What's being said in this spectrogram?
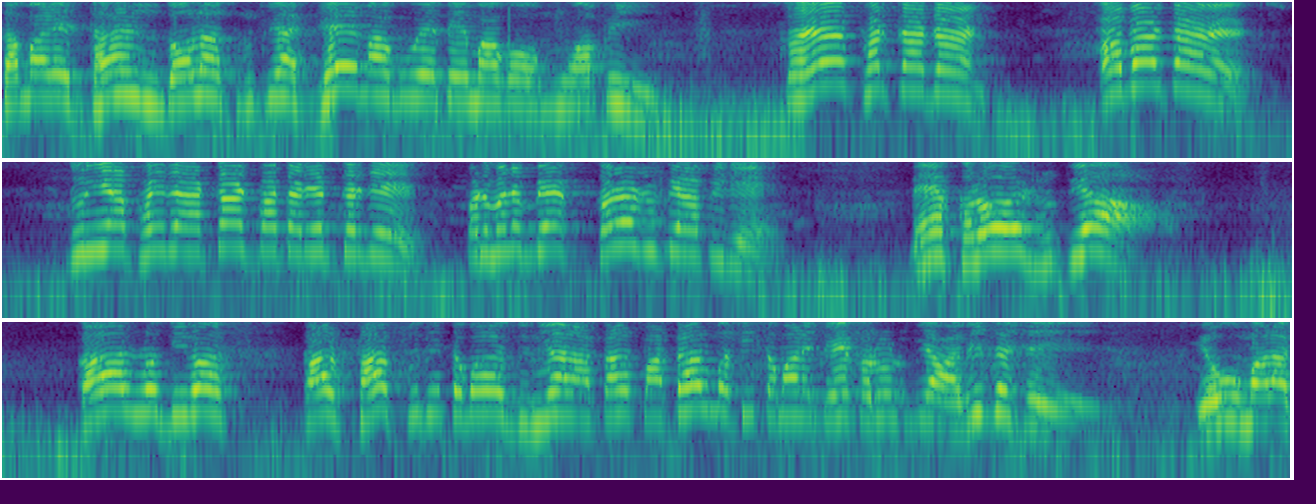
તમારે ધન, દોલત, રૂપિયા જે માગવું એ તે માગો, હું આપીશ. તો એ ફરતા ધન ખબર તારે. દુનિયા ફૈદા આકાશ પાતાળ એક કરજે, પણ મને બે કરોડ રૂપિયા આપી દે. બે કરોડ રૂપિયા. કાલનો દિવસ કાલ સાત સુધી તમારા દુનિયા આતાલ પાતાળમાંથી તમારે બે કરોડ રૂપિયા આવી જશે. એવું મારા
